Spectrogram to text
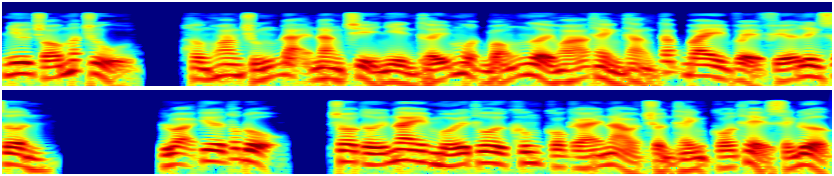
như chó mất chủ, hồng hoang chúng đại năng chỉ nhìn thấy một bóng người hóa thành thẳng tắp bay về phía linh sơn. Loại kia tốc độ, cho tới nay mới thôi không có cái nào chuẩn thánh có thể sánh được.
